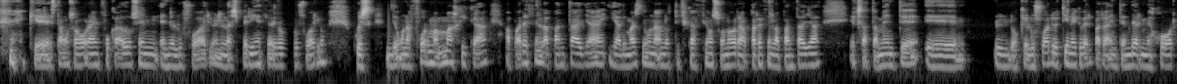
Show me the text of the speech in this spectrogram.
que estamos ahora enfocados en, el usuario, en la experiencia del usuario, pues de una forma mágica aparece en la pantalla y además de una notificación sonora aparece en la pantalla exactamente eh, lo que el usuario tiene que ver para entender mejor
